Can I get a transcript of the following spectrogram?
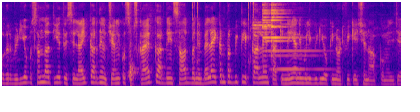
अगर वीडियो पसंद आती है तो इसे लाइक कर दें और चैनल को सब्सक्राइब कर दें। साथ बने बेल आइकन पर भी क्लिक कर लें ताकि नई आने वाली वीडियो की नोटिफिकेशन आपको मिल जाए।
